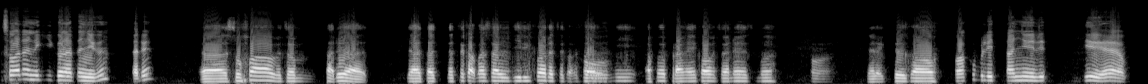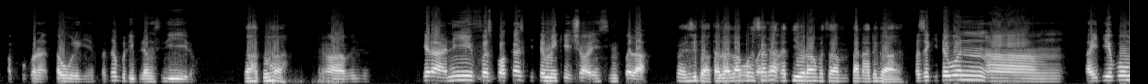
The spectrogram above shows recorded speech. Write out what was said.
soalan lagi kau nak tanya ke? Tak ada? Uh, so far macam tak ada lah. Dah, dah, dah cakap pasal diri kau, dah cakap pasal Oh. ni apa perangai kau macam mana semua. Oh. Karakter kau. Kalau aku boleh tanya dia, dia eh, apa kau nak tahu lagi. Pasal boleh bilang sendiri tau. Dah tu lah. Ha, betul. Okay lah, ni first podcast kita make it short and simple lah. Sebab tak kalau lama berbual sangat banyak. nanti orang macam tak nak dengar. Pasal kita pun, um, idea pun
